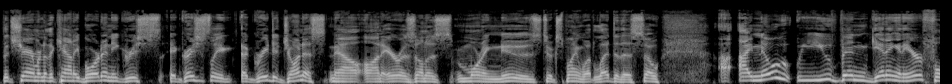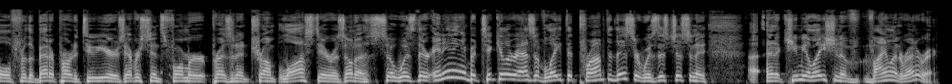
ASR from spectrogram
the chairman of the county board, and he graciously agreed to join us now on Arizona's morning news to explain what led to this. So I know you've been getting an earful for the better part of two years, ever since former President Trump lost Arizona. So, was there anything in particular as of late that prompted this, or was this just an, uh, an accumulation of violent rhetoric?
